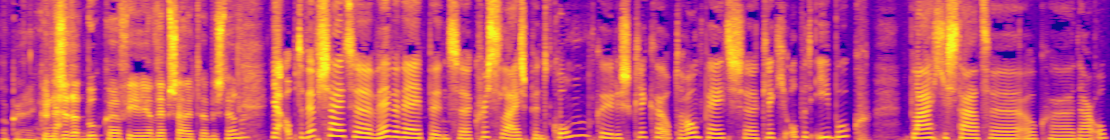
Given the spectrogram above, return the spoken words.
Oké, okay. kunnen ja. ze dat boek uh, via je website uh, bestellen? Ja, op de website www.crystallize.com kun je dus klikken op de homepage, klik je op het e-book. Het plaatje staat ook daarop.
